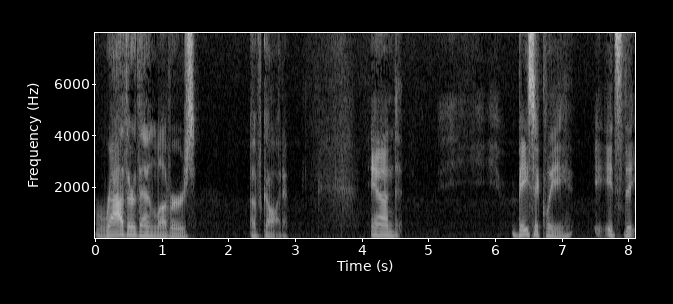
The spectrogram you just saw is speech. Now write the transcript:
rather than lovers of God. And basically, it's the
